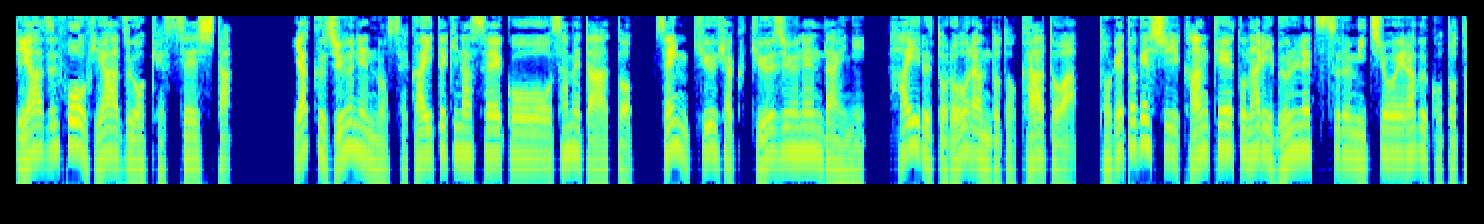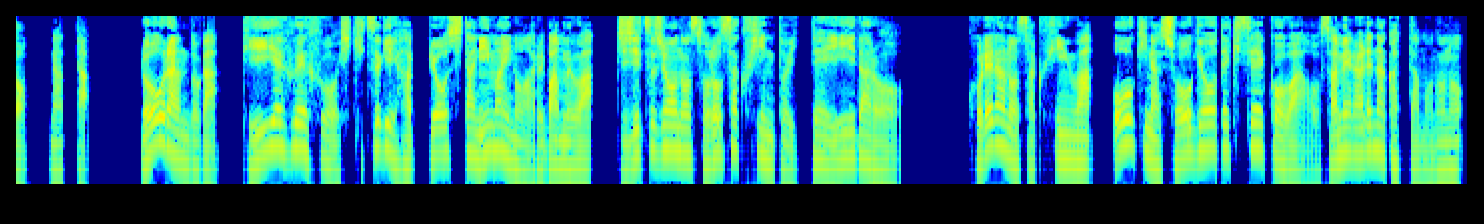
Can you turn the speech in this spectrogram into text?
Tears for Fears を結成した。約10年の世界的な成功を収めた後、1990年代に、ハイルとローランドとカートは、トゲトゲしい関係となり分裂する道を選ぶこととなった。ローランドが TFF を引き継ぎ発表した2枚のアルバムは、事実上のソロ作品と言っていいだろう。これらの作品は、大きな商業的成功は収められなかったものの、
